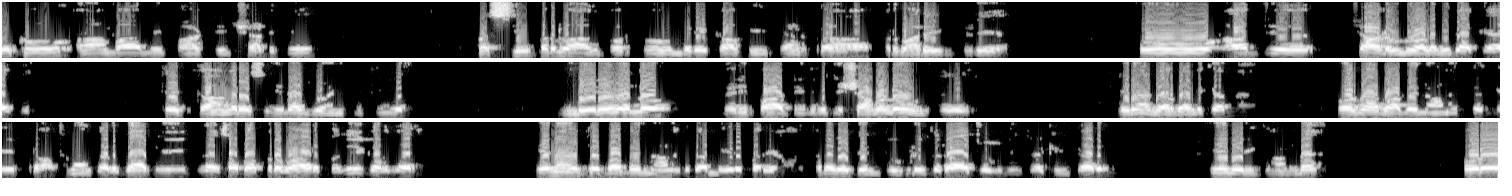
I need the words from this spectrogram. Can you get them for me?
ਦੇਖੋ, ਆਮ ਆਦਮੀ ਪਾਰਟੀ ਛੱਡ ਕੇ ਬੱਸੀ ਪ੍ਰਹਲਾਦਪੁਰ ਤੋਂ ਮੇਰੇ ਕਾਫੀ ਭੈਣ ਭਰਾ ਪਰਿਵਾਰਿਕ ਜਿਹੜੇ ਆ, ਉਹ ਅੱਜ ਝਾੜੂ ਵਾਲੇ ਦਾ ਕਹਿ ਕੇ ਤੇ ਕਾਂਗਰਸ ਇਹਦਾ ਜੁਆਇਨ ਕੀਤੀ ਹੈ ਮੇਰੇ ਵੱਲੋਂ ਮੇਰੀ ਪਾਰਟੀ ਦੇ ਵਿੱਚ ਸ਼ਾਮਲ ਹੋਣ ਤੇ ਇਹਨਾਂ ਦਾ ਵੈਲਕਮ ਹੈ ਔਰ ਮੈਂ ਬਾਬੇ ਨਾਨਕ ਅੱਗੇ ਪ੍ਰਾਰਥਨਾ ਕਰਦਾ ਵੀ ਜਿਹੜਾ ਸਾਡਾ ਪਰਿਵਾਰ ਵਧੇ ਕਰਦਾ। ਇਹਨਾਂ ਉੱਤੇ ਬਾਬੇ ਨਾਨਕ ਦਾ ਮਿਹਰ ਭਰਿਆ ਹੱਥ ਰਹੇ ਦਿਨ ਦੁਗਣੀ ਤੇ ਰਾਤ ਚੁਗਣੀ ਤਰੱਕੀ ਕਰਨ। ਇਹ ਮੇਰੀ ਕਾਮਨਾ ਹੈ। ਔਰ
